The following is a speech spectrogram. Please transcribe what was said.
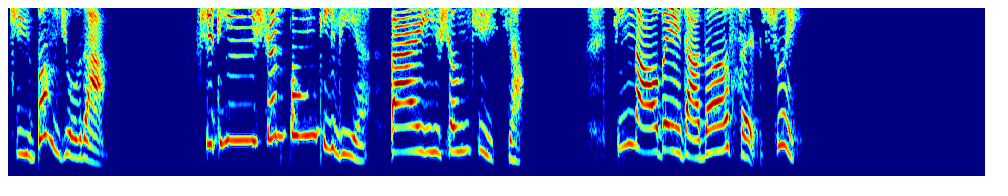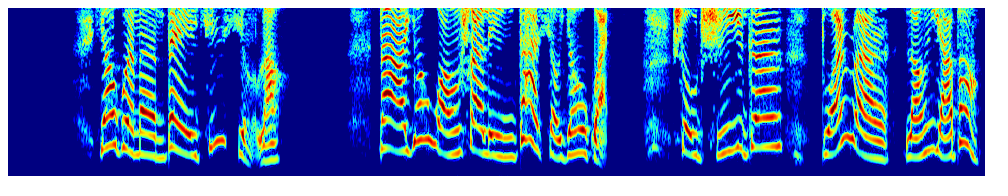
举棒就打。只听山崩地裂般一声巨响，金脑被打得粉碎。妖怪们被惊醒了。那妖王率领大小妖怪，手持一根短软狼牙棒，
